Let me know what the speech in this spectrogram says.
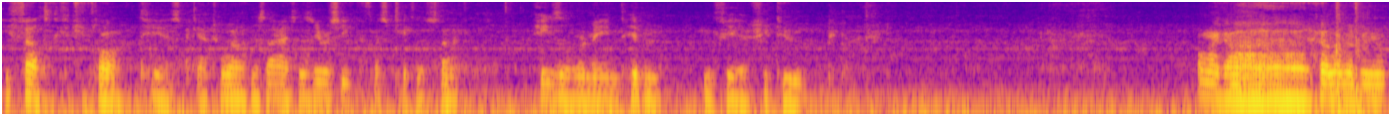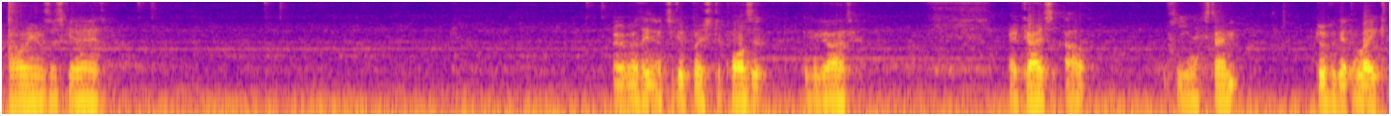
He fell to the kitchen floor. Tears began to well in his eyes as he received the first kick in the stomach. Hazel remained hidden in fear she too be Oh my god, how long have we been recording? I'm so scared. Alright, I think that's a good place to pause it. Oh my god. Alright guys, I'll see you next time. Don't forget to like.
